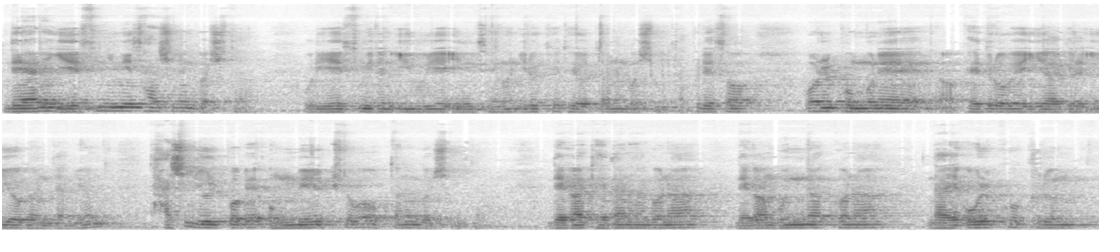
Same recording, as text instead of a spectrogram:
내 안에 예수님이 사시는 것이다. 우리 예수 믿은 이후의 인생은 이렇게 되었다는 것입니다. 그래서 오늘 본문의 어, 베드로의 이야기를 이어간다면 다시 율법에 얽매일 필요가 없다는 것입니다. 내가 대단하거나 내가 못났거나 나의 옳고 그름,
